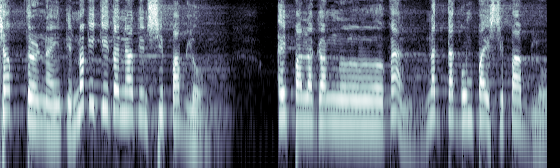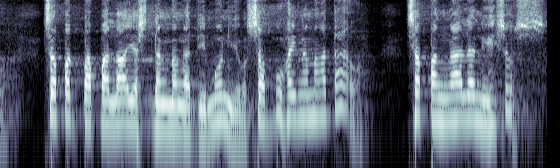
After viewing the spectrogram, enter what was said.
chapter 19, makikita natin si Pablo ay palagang uh, kan, nagtagumpay si Pablo sa pagpapalayas ng mga demonyo sa buhay ng mga tao sa pangalan ni Jesus.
